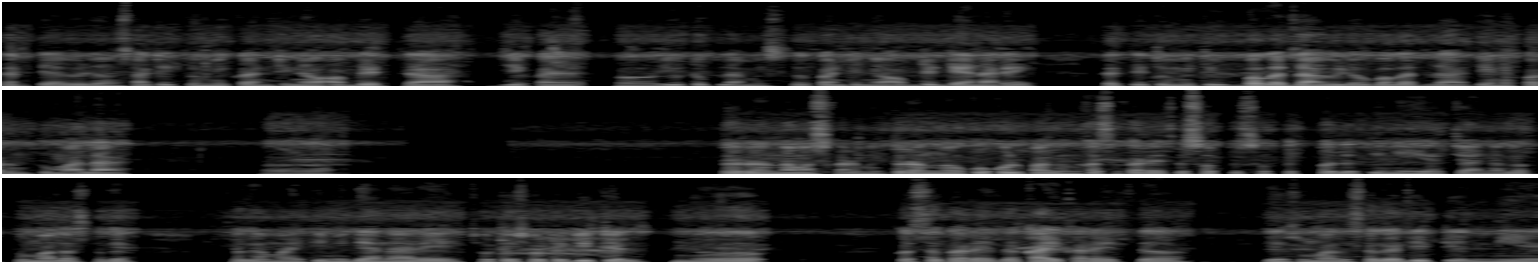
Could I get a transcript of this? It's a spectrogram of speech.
तर त्या व्हिडिओसाठी तुम्ही कंटिन्यू अपडेट राहा. जे काय यूट्यूबला मी कंटिन्यू अपडेट देणार आहे तर ते तुम्ही ते बघत जा व्हिडिओ बघत जा जेणेकरून तुम्हाला तर नमस्कार मित्रांनो. कुक्कुटपालन कसं करायचं? सोप्या सोप्या पद्धतीने या चॅनलवर तुम्हाला सगळे सगळ्या माहिती मी देणार आहे. छोटे छोटे डिटेल कसं करायचं काय करायचं ते तुम्हाला सगळ्या डिटेलनी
